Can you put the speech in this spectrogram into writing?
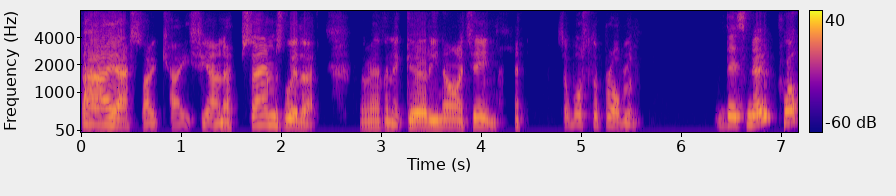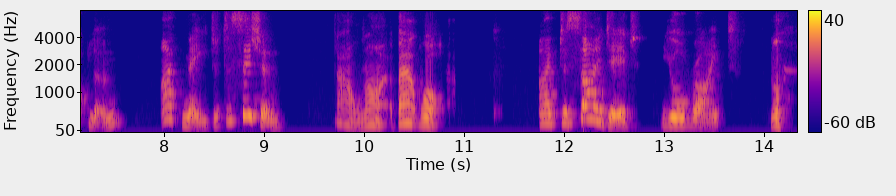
Ah, that's okay, Fiona. Sam's with her. We're having a girly night in. so what's the problem? There's no problem. I've made a decision. Oh, right. About what? I've decided you're right.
